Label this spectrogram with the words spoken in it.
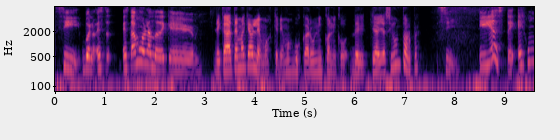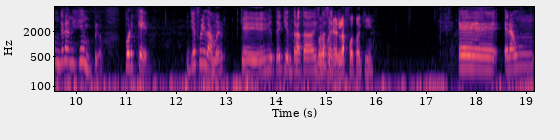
Sí, bueno, est- estábamos hablando de que De cada tema que hablemos, queremos buscar un icónico de que haya sido un torpe. sí. Y este es un gran ejemplo. ¿Por qué? Jeffrey Dahmer, que es de quien trata esta Voy a poner serie, la foto aquí. Eh, era un,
